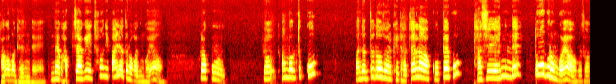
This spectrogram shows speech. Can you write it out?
박으면 되는데. 근데 갑자기 천이 빨려 들어가는 거예요. 그래갖고 한번 뜯고 완전 뜯어서 이렇게 다 잘라갖고 빼고 다시 했는데 또 그런 거예요. 그래서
